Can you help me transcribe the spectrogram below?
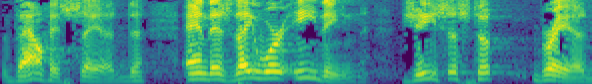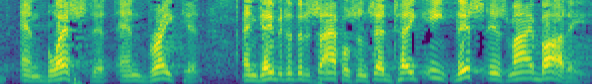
Thou hast said. And as they were eating, Jesus took bread and blessed it and brake it and gave it to the disciples and said, Take, eat, this is my body.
